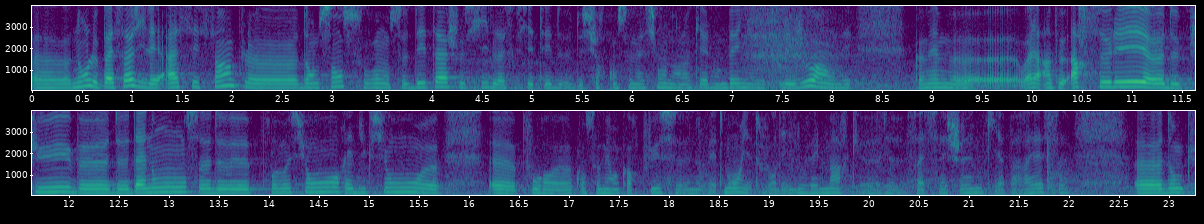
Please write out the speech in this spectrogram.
Euh, non, le passage, il est assez simple euh, dans le sens où on se détache aussi de la société de, de surconsommation dans laquelle on baigne tous les jours. hein. On est quand même euh, voilà, un peu harcelé euh, de pubs, euh, d'annonces, de promotions, réductions pour consommer encore plus nos vêtements. Il y a toujours des nouvelles marques de fast fashion qui apparaissent. Donc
